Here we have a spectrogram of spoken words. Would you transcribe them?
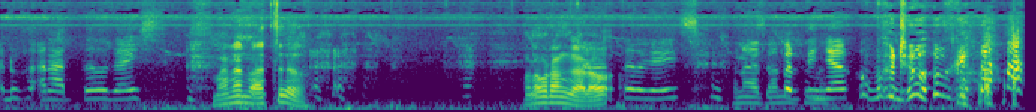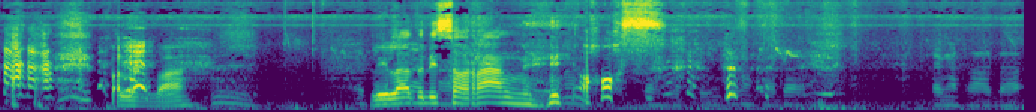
Aduh, ratel guys. mana nu atuh mana orang garo Ratel guys. Sepertinya aku bodoh. kalau bah lila tuh disorang os Saya nggak sadar.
